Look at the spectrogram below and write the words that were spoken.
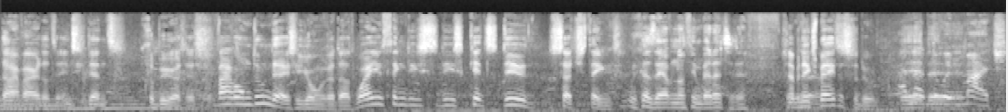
daar waar dat incident gebeurd is. Waarom doen deze jongeren dat? Why do you think these, these kids do such things? Because they have nothing better to do. Ze hebben niks beters te doen. I'm not doing much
